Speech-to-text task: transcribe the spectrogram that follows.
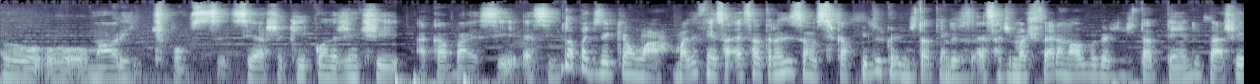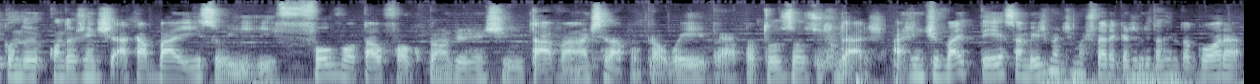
O, o, Mauri, tipo, você acha que quando a gente acabar esse, esse. Não dá pra dizer que é um arco, mas enfim, essa, essa transição, esses capítulos que a gente tá tendo, essa atmosfera nova que a gente tá tendo, acho que quando, quando a gente acabar isso e, e for voltar o foco pra onde a gente tava antes, sei lá, pra Way, pra, pra todos os outros lugares, a gente vai ter essa mesma atmosfera que a gente tá tendo agora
